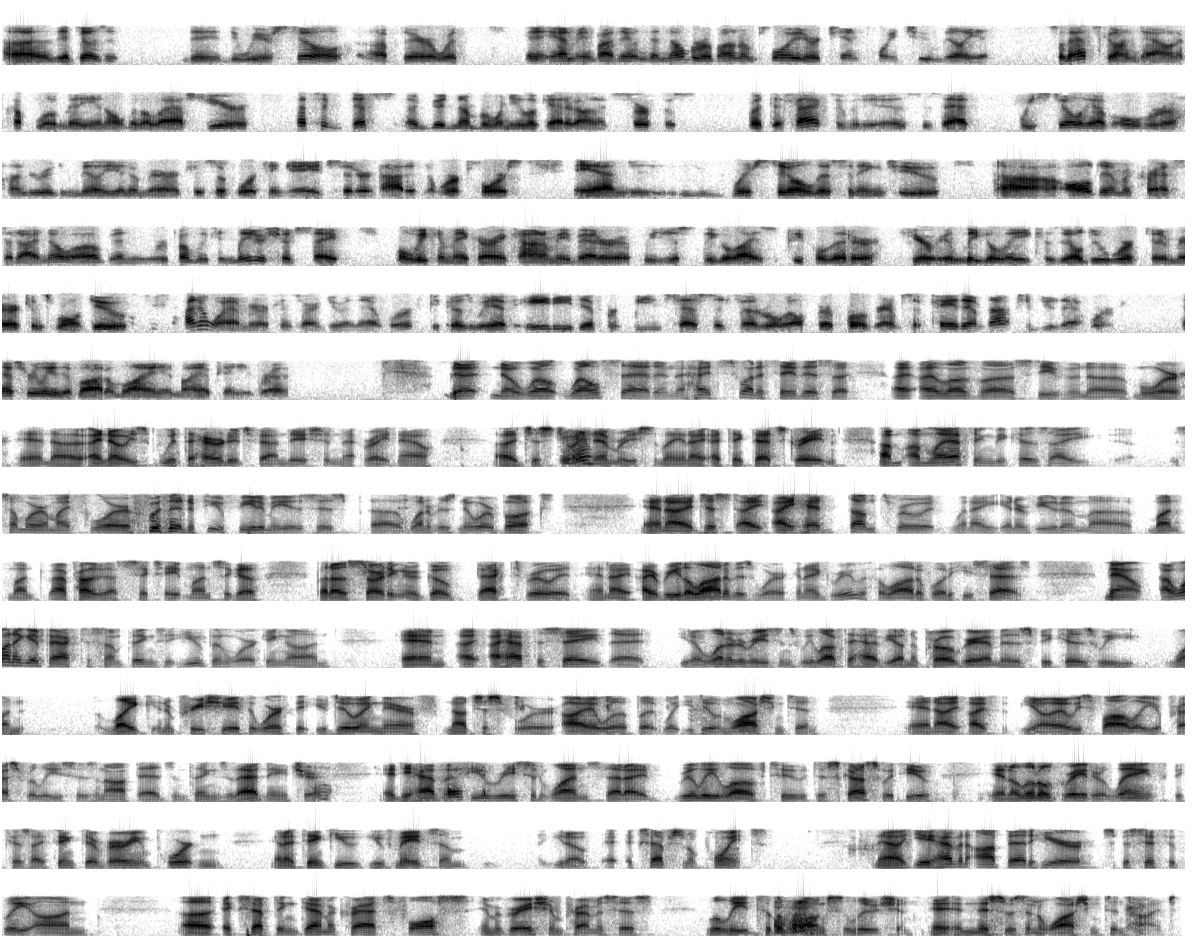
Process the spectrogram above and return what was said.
Uh, it doesn't. The, the, we are still up there with, and, and by then the number of unemployed are 10.2 million. So that's gone down a couple of million over the last year. That's a that's a good number when you look at it on its surface. But the fact of it is, is that we still have over 100 million Americans of working age that are not in the workforce, and we're still listening to uh, all Democrats that I know of and Republican leadership say, well, we can make our economy better if we just legalize people that are here illegally because they'll do work that Americans won't do. I know why Americans aren't doing that work because we have 80 different means tested federal welfare programs that pay them not to do that work. That's really the bottom line, in my opinion, Brett. That, no, well, well said. And I just want to say this: uh, I, I love uh, Stephen uh, Moore, and uh, I know he's with the Heritage Foundation right now. Uh, just joined them recently, and I, I think that's great. And I'm, I'm laughing because I somewhere on my floor, within a few feet of me, is his uh, one of his newer books, and I just I, I had thumbed through it when I interviewed him uh, month month uh, probably about six eight months ago, but I was starting to go back through it, and I, I read a lot of his work, and I agree with a lot of what he says. Now, I want to get back to some things that you've been working on, and I, I have to say that you know one of the reasons we love to have you on the program is because we want like and appreciate the work that you're doing there, not just for Iowa, but what you do in Washington. And I, I've, you know, I always follow your press releases and op-eds and things of that nature. And you have a few recent ones that I'd really love to discuss with you in a little greater length because I think they're very important, and I think you you've made some, you know, exceptional points. Now, you have an op ed here specifically on uh, accepting Democrats' false immigration premises will lead to the mm-hmm. wrong solution. And this was in the Washington Times.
